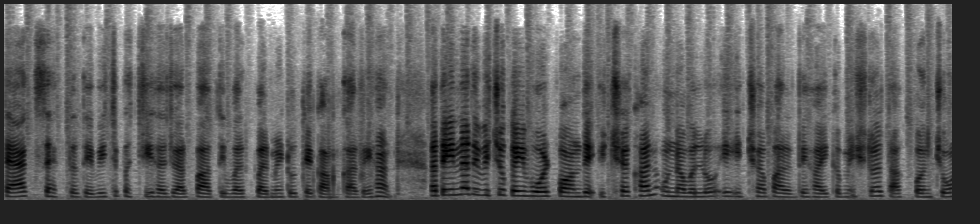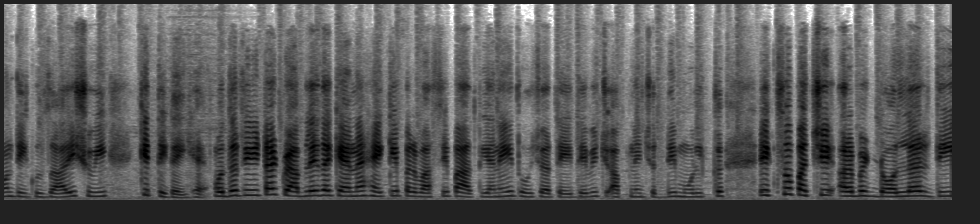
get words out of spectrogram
ਟੈਕਸ ਸੈਕਟਰ ਦੇ ਵਿੱਚ 25000 ਭਾਰਤੀ ਵਰਕ ਪਰਮਿਟ ਉੱਤੇ ਕੰਮ ਕਰ ਰਹੇ ਹਨ ਅਤੇ ਇਹਨਾਂ ਦੇ ਵਿੱਚੋਂ ਕਈ ਵੋਟ ਪਾਉਣ ਦੇ ਇੱਛਕ ਹਨ। ਉਹਨਾਂ ਵੱਲੋਂ ਇਹ ਇੱਛਾ ਭਾਰਤ ਦੇ ਹਾਈ ਕਮਿਸ਼ਨਰ ਤੱਕ ਪਹੁੰਚਾਉਣ ਦੀ ਗੁਜ਼ਾਰਿਸ਼ ਵੀ ਕੀਤੀ ਗਈ ਹੈ। ਉਧਰ ਰੀਟਾ ਟ੍ਰੈਬਲੇ ਦਾ ਕਹਿਣਾ ਹੈ ਕਿ ਪ੍ਰਵਾਸੀ ਭਾਰਤੀਆਂ ਨੇ 2023 ਦੇ ਵਿੱਚ ਆਪਣੇ ਜੱਦੀ ਮੁਲਕ 125 ਅਰਬ ਡਾਲਰ ਦੀ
